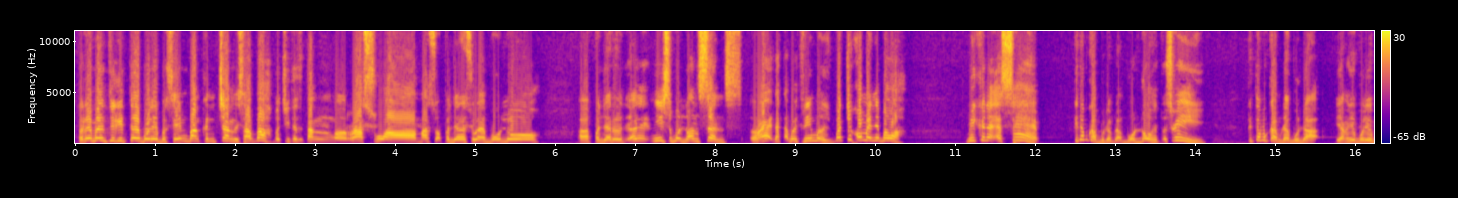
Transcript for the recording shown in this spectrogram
Perdana Menteri kita boleh bersembang kencang di Sabah bercerita tentang uh, rasuah, masuk penjara Sungai Buloh, uh, penjara uh, ini semua nonsense. Rakyat dah tak boleh terima. Baca komen di bawah. We cannot accept. Kita bukan budak-budak bodoh Datuk Seri. Kita bukan budak-budak yang you boleh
